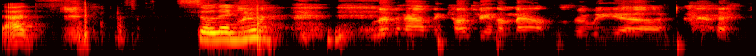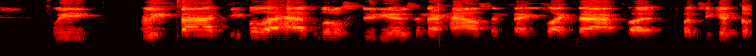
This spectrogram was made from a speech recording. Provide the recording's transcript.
That's yeah. So. Then living, you living out in the country in the mountains, where we uh, we we find people that have little studios in their house and things like that, but but to get the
